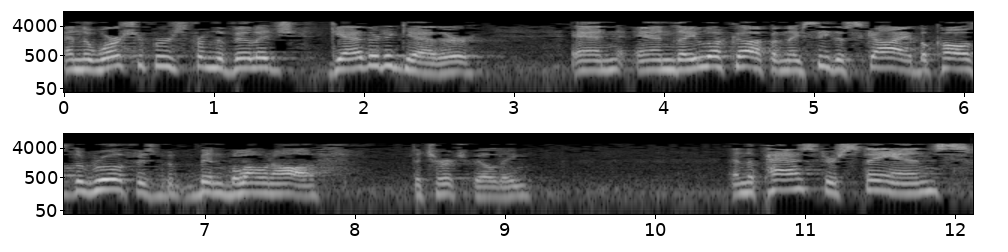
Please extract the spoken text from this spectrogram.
And the worshippers from the village gather together and, and they look up and they see the sky because the roof has been blown off the church building. And the pastor stands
